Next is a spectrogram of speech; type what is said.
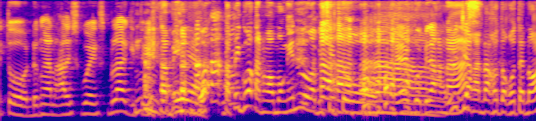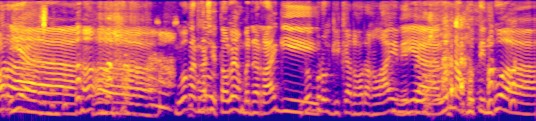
gitu dengan alis gue yang sebelah gitu ya tapi gua, tapi gua akan ngomongin lu abis itu. ya gue bilang Lu Nas. jangan takut-takutin orang. Iya, gue akan kasih tau lu yang bener lagi. Lu merugikan orang lain itu. Iya, lu nakutin gua.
